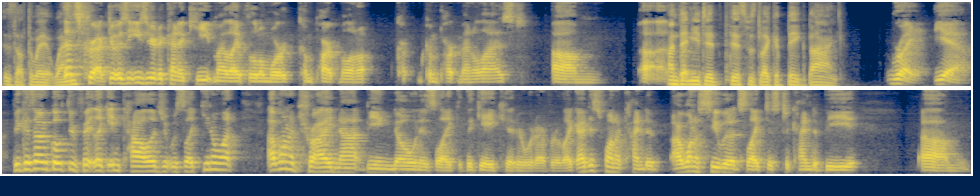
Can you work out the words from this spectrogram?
is that the way it went? That's correct. It was easier to kind of keep my life a little more compartmental, compartmentalized. Um, uh, and then you did this was like a big bang. Right. Yeah. Because I would go through like in college, it was like you know what I want to try not being known as like the gay kid or whatever. Like I just want to kind of I want to see what it's like just to kind of be, um,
